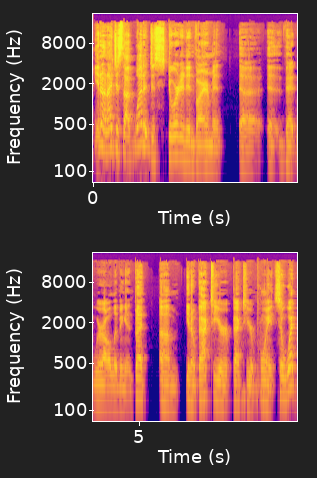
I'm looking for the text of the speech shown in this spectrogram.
you know, and I just thought, what a distorted environment uh, uh, that we're all living in. But um, you know, back to your back to your point. So what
